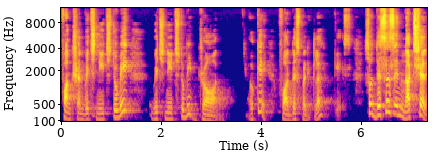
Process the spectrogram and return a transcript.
function which needs to be which needs to be drawn okay for this particular case. So this is in nutshell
